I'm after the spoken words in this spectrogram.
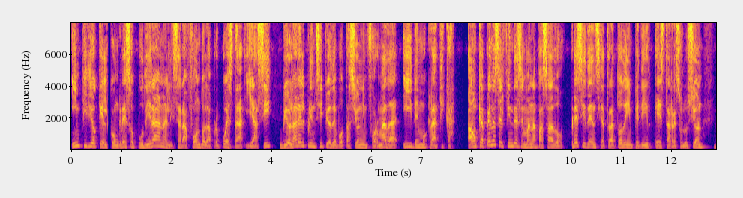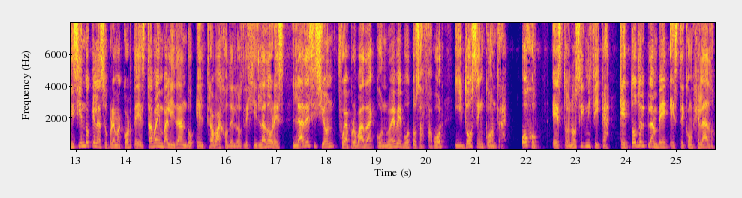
impidió que el Congreso pudiera analizar a fondo la propuesta y así violar el principio de votación informada y democrática. Aunque apenas el fin de semana pasado, Presidencia trató de impedir esta resolución diciendo que la Suprema Corte estaba invalidando el trabajo de los legisladores, la decisión fue aprobada con nueve votos a favor y dos en contra. Ojo, esto no significa que todo el plan B esté congelado.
